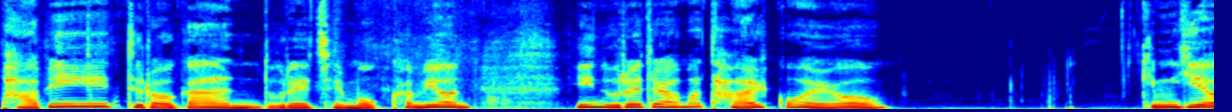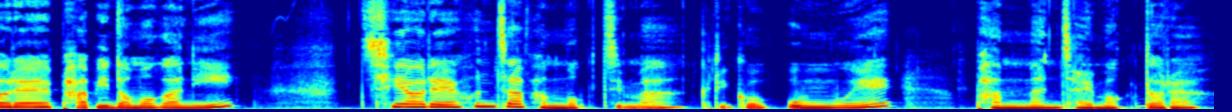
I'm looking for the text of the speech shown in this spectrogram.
밥이 들어간 노래 제목 하면 이 노래들 아마 다 알 거예요. 김기열의 밥이 넘어가니, 치열의 혼자 밥 먹지 마, 그리고 옴무의 밥만 잘 먹더라.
